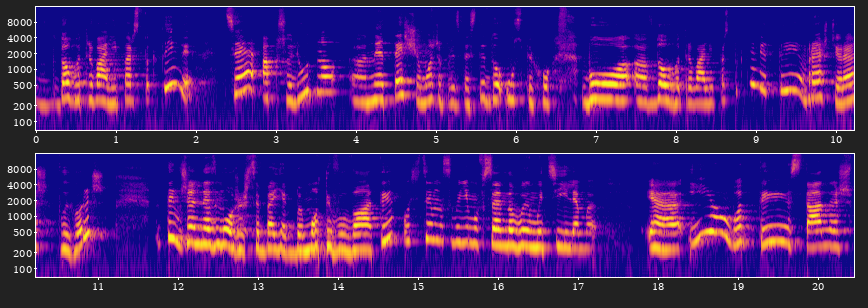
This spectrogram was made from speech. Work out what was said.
в довготривалій перспективі це абсолютно е, не те, що може призвести до успіху. Бо е, в довготривалій перспективі ти, врешті-решт, вигориш. Ти вже не зможеш себе якби мотивувати ось цими своїми все новими цілями. Е, І от ти станеш,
